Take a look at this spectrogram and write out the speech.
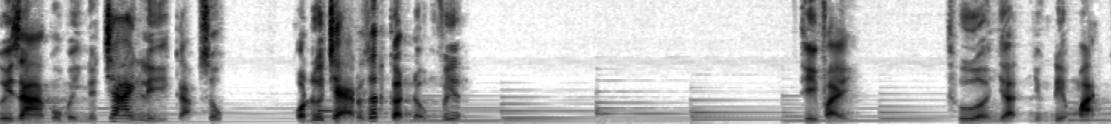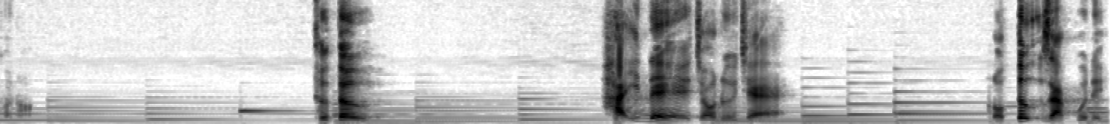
Người già của mình nó chai lì cảm xúc còn đứa trẻ nó rất cần động viên. Thì phải thừa nhận những điểm mạnh của nó. Thứ tư, hãy để cho đứa trẻ nó tự ra quyết định.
